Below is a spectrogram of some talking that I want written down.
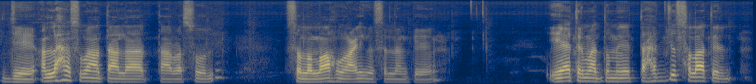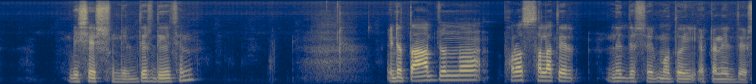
যে আল্লাহ সুবাহ তালা তার রাসুল সাল্লাহ আলী আসাল্লামকে এ আয়তের মাধ্যমে তাহাজ্জুদ সালাতের বিশেষ নির্দেশ দিয়েছেন। এটা তার জন্য ফরজ সালাতের নির্দেশের মতোই একটা নির্দেশ।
